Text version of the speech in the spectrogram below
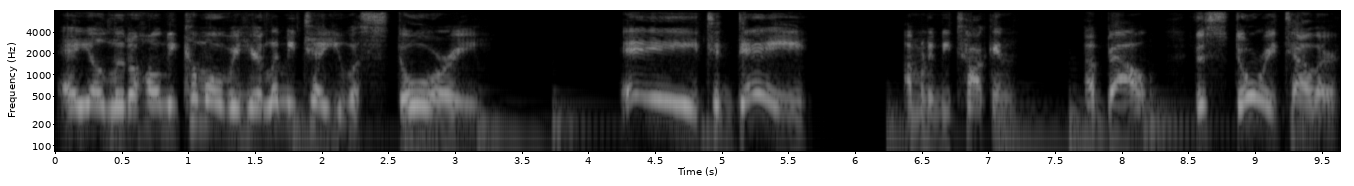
Hey, yo, little homie, come over here. Let me tell you a story. Hey, today I'm going to be talking about the storyteller.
